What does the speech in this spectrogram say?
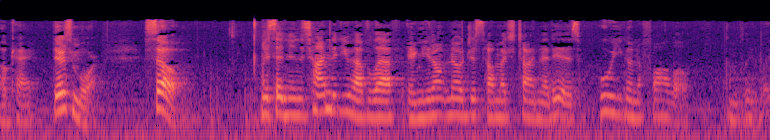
Okay, there's more. So, I said, in the time that you have left, and you don't know just how much time that is, who are you going to follow completely?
